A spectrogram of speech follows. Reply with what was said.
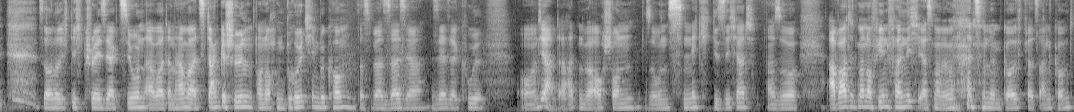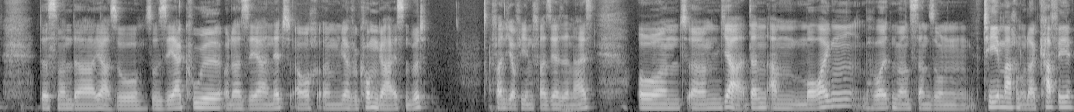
so eine richtig crazy Aktion. Aber dann haben wir als Dankeschön auch noch ein Brötchen bekommen. Das war sehr, sehr, sehr, sehr cool. Und ja, da hatten wir auch schon so einen Snack gesichert. Also erwartet man auf jeden Fall nicht erstmal, wenn man an so einem Golfplatz ankommt, dass man da ja so, so sehr cool oder sehr nett auch ähm, ja, willkommen geheißen wird. Fand ich auf jeden Fall sehr, sehr nice. Und ähm, ja, dann am Morgen wollten wir uns dann so einen Tee machen oder Kaffee.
